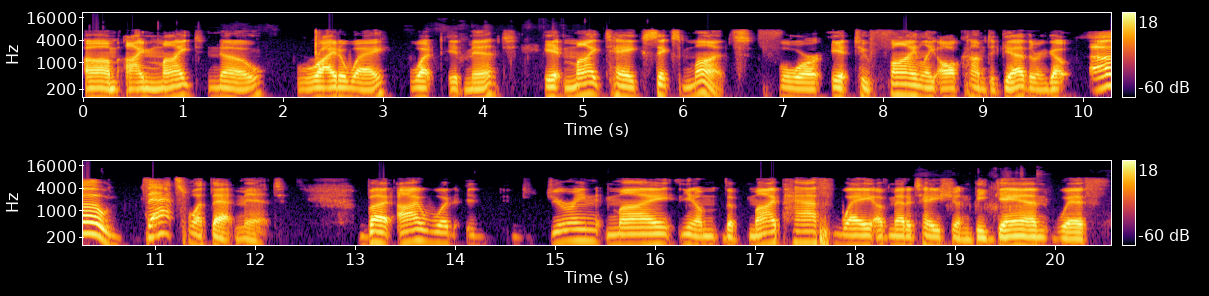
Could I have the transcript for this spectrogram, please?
Um, I might know right away what it meant. It might take six months for it to finally all come together and go, oh, that's what that meant. But I would, during my, you know, the my pathway of meditation began with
